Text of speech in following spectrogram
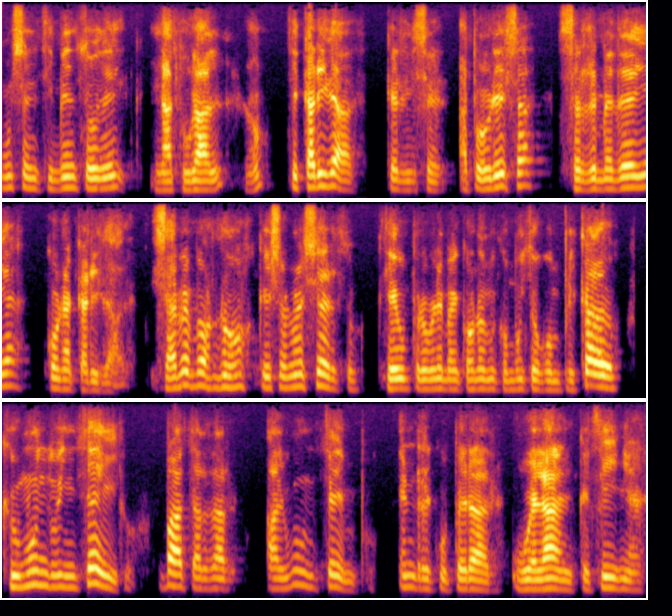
un sentimento de natural, ¿no? de caridade. Quer dizer, a pobreza se remedia con a caridade. E sabemos nós que iso non é certo, que é un problema económico moito complicado, que o mundo inteiro va a tardar algún tempo en recuperar o elán que tiña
